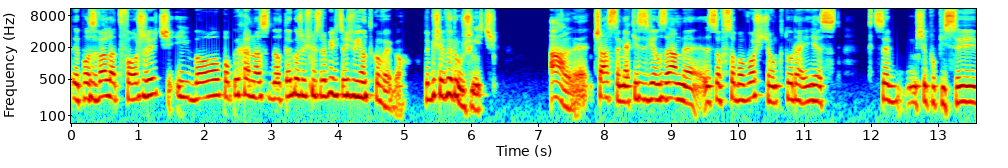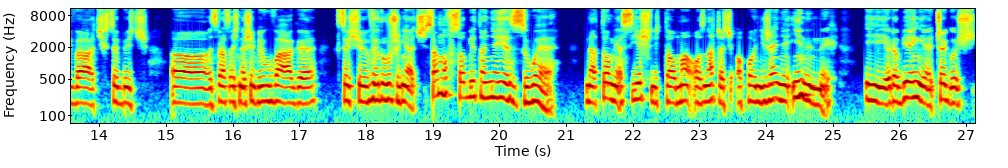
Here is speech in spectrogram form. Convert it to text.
e, pozwala tworzyć, i bo popycha nas do tego, żebyśmy zrobili coś wyjątkowego, żeby się wyróżnić. Ale czasem, jak jest związane z osobowością, która jest, chce się popisywać, chce być, zwracać na siebie uwagę, chce się wyróżniać, samo w sobie to nie jest złe. Natomiast jeśli to ma oznaczać poniżenie innych i robienie czegoś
